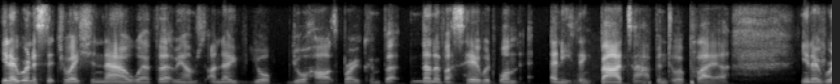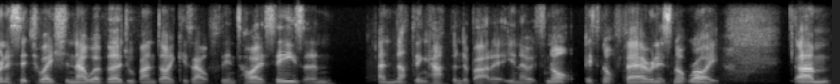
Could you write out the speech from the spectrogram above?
you know, we're in a situation now where, I mean, I'm, I know your your heart's broken, but none of us here would want anything bad to happen to a player. You know, we're in a situation now where Virgil Van Dijk is out for the entire season, and nothing happened about it. You know, it's not it's not fair and it's not right. Um,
